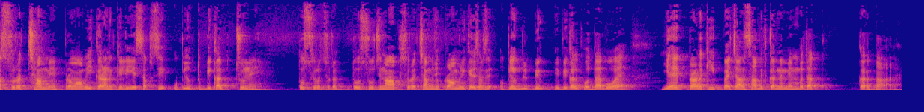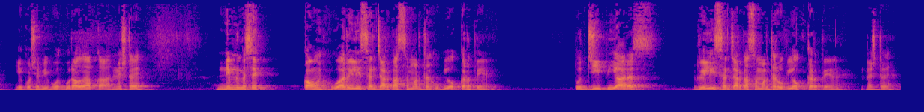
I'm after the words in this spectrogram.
सुरक्षा में प्रमाणीकरण के लिए सबसे उपयुक्त विकल्प चुने। तो तो सूचना सुरक्षा में जो प्रमाणीकरण के सबसे उपयुक्त विकल्प होता है, वो है, यह प्रण की पहचान साबित करने में मदद करता है। ये क्वेश्चन भी पूरा होता है आपका। नेक्स्ट है। निम्न में से कौन हुआ रिलीज़ संचार का समर्थन उपयोग करते हैं? तो जीपीआरएस रिलीज़ संचार का समर्थन उपयोग करते हैं। नेक्स्ट है।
